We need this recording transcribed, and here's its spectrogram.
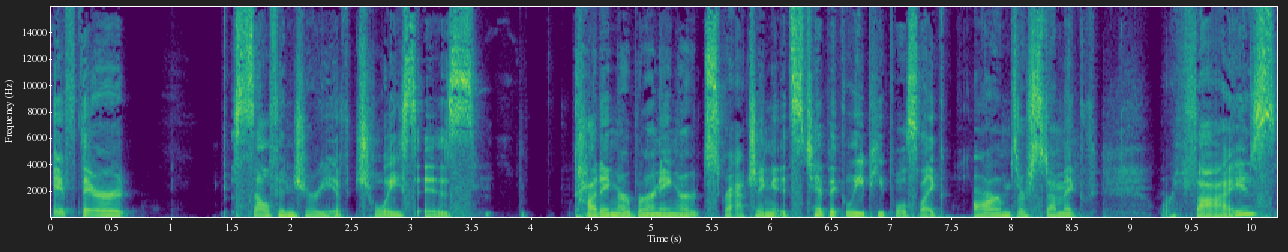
if their self injury of choice is cutting or burning or scratching, it's typically people's like arms or stomach or thighs,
